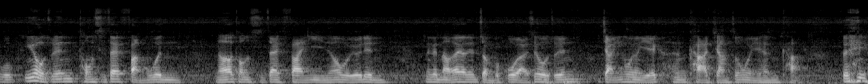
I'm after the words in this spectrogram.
我因为我昨天同时在访问，然后同时在翻译，然后我有点。那个脑袋有点转不过来，所以我昨天讲英文也很卡，讲中文也很卡，所以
